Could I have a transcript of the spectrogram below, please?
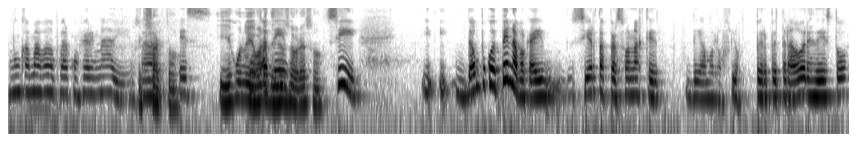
Nunca más vas a poder confiar en nadie. O sea, Exacto. Es, y es bueno llamar la atención sobre eso. Sí, y, y da un poco de pena porque hay ciertas personas que, digamos, los, los perpetradores de esto,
